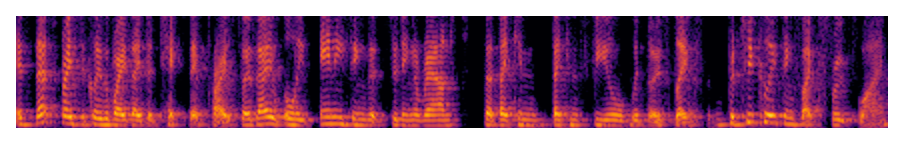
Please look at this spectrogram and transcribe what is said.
It, that's basically the way they detect their prey. So they will eat anything that's sitting around that they can they can feel with those legs, particularly things like fruit fly.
